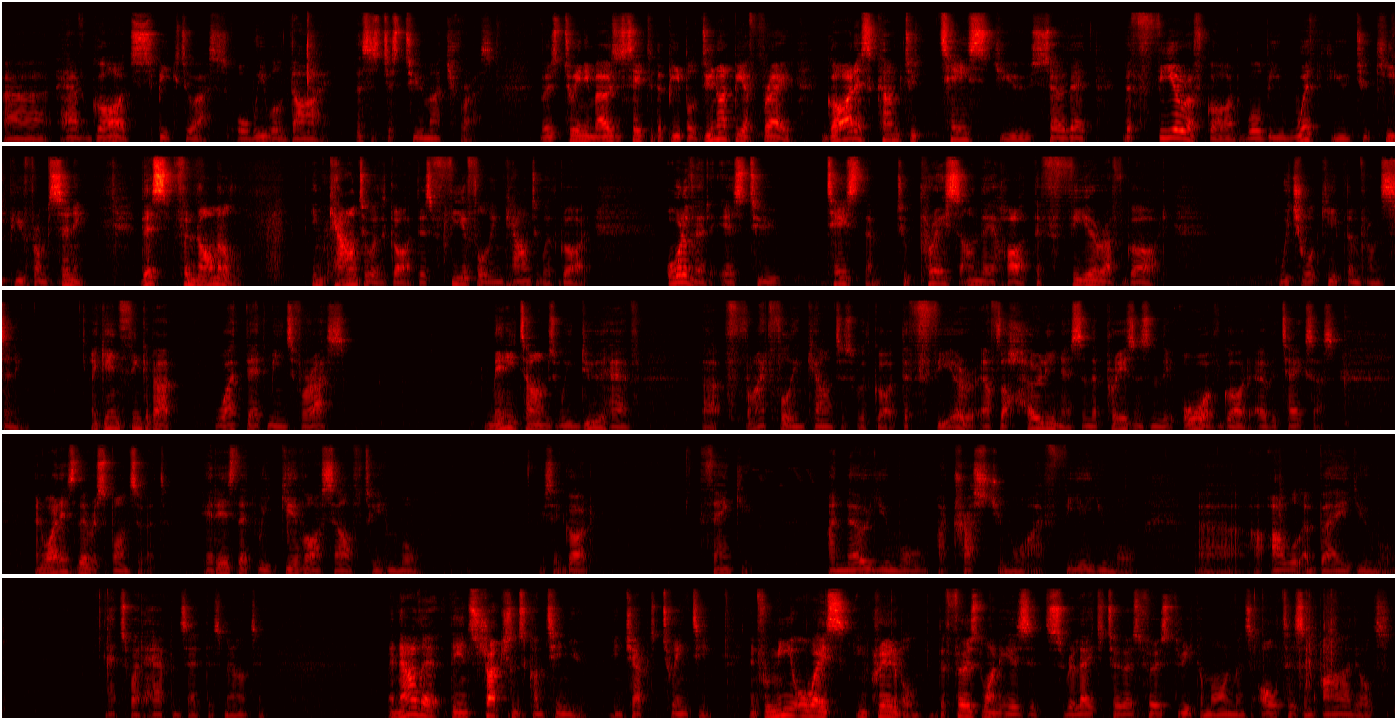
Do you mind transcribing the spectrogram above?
uh, have God speak to us, or we will die. This is just too much for us. Verse 20 Moses said to the people, Do not be afraid. God has come to test you so that the fear of God will be with you to keep you from sinning. This phenomenal encounter with God, this fearful encounter with God, all of it is to test them, to press on their heart the fear of God, which will keep them from sinning. Again, think about what that means for us. Many times we do have uh, frightful encounters with God. The fear of the holiness and the presence and the awe of God overtakes us. And what is the response of it? It is that we give ourselves to Him more. We say, God, thank you I know you more. I trust you more. I fear you more. Uh, I will obey you more. That's what happens at this mountain. And now the, the instructions continue in chapter 20. and for me, always incredible. The first one is it's related to those first three commandments altars and idols.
